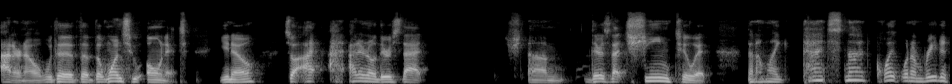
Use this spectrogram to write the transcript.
i don't know the the, the ones who own it you know? So i i don't know there's that um there's that sheen to it that i'm like that's not quite what i'm reading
